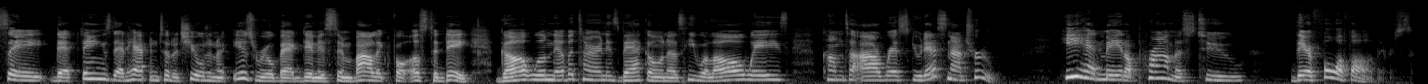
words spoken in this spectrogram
say that things that happened to the children of Israel back then is symbolic for us today. God will never turn his back on us. He will always come to our rescue. That's not true. He had made a promise to their forefathers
